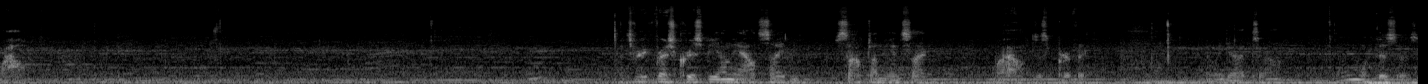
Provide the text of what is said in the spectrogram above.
Wow. It's very fresh, crispy on the outside and soft on the inside. Wow, just perfect. And we got, um, I don't know what this is.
